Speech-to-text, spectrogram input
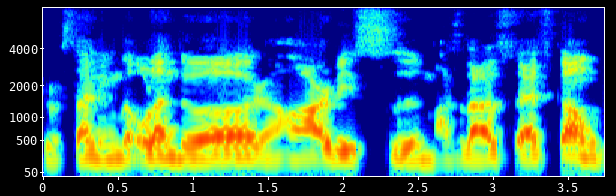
就是三菱的欧蓝德，然后 RV 四、马自达的四 S 杠五。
